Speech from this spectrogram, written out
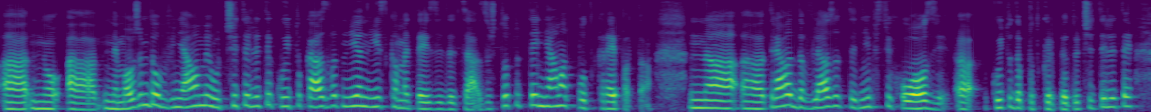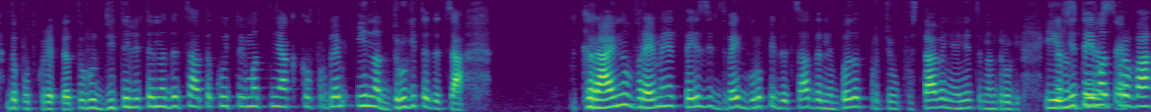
А, но а, не можем да обвиняваме учителите, които казват, ние не искаме тези деца, защото те нямат подкрепата. На, а, трябва да влязат едни психолози, а, които да подкрепят учителите, да подкрепят родителите на децата, които имат някакъв проблем и на другите деца. Крайно време е тези две групи деца да не бъдат противопоставени едните на други. И едните имат се. права,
